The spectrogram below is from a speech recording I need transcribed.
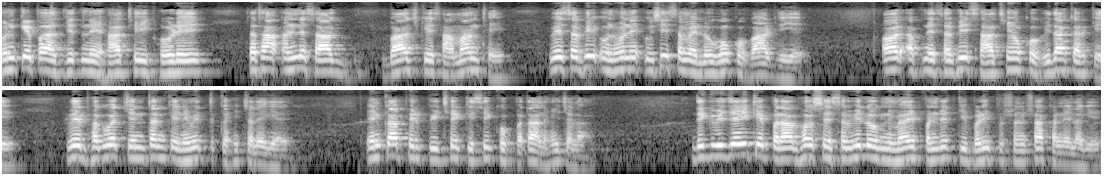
उनके पास जितने हाथी, घोड़े तथा अन्य साग बाज के सामान थे वे सभी उन्होंने उसी समय लोगों को बांट दिए और अपने सभी साथियों को विदा करके वे भगवत चिंतन के निमित्त कहीं चले गए। इनका फिर पीछे किसी को पता नहीं चला। दिग्विजयी के पराभव से सभी लोग निमाई पंडित की बड़ी प्रशंसा करने लगे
